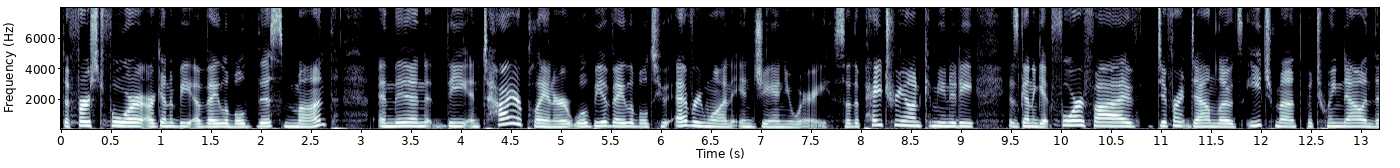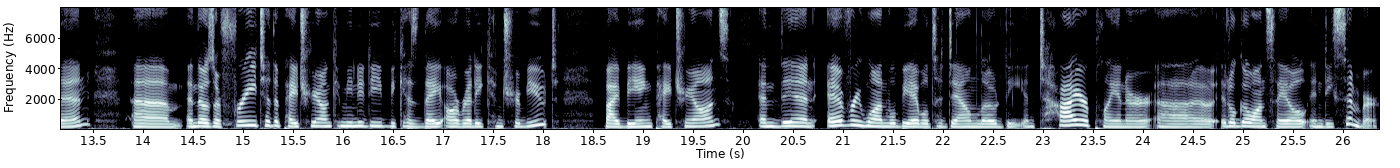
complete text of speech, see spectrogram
the first four are going to be available this month, and then the entire planner will be available to everyone in January. So the Patreon community is going to get four or five different downloads each month between now and then. Um, and those are free to the Patreon community because they already contribute. By being Patreons. And then everyone will be able to download the entire planner. Uh, it'll go on sale in December.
